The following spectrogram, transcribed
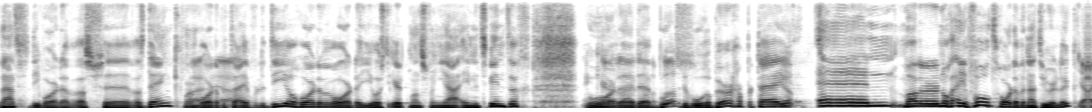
laatste die woorden was, eh, was Denk. Maar we hoorden ja. Partij voor de Dieren hoorden. We hoorden Joost Eertmans van Ja21. We hoorden de, boe- de Boerenburgerpartij. En we hadden er nog één Volt hoorden we natuurlijk. Ja.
